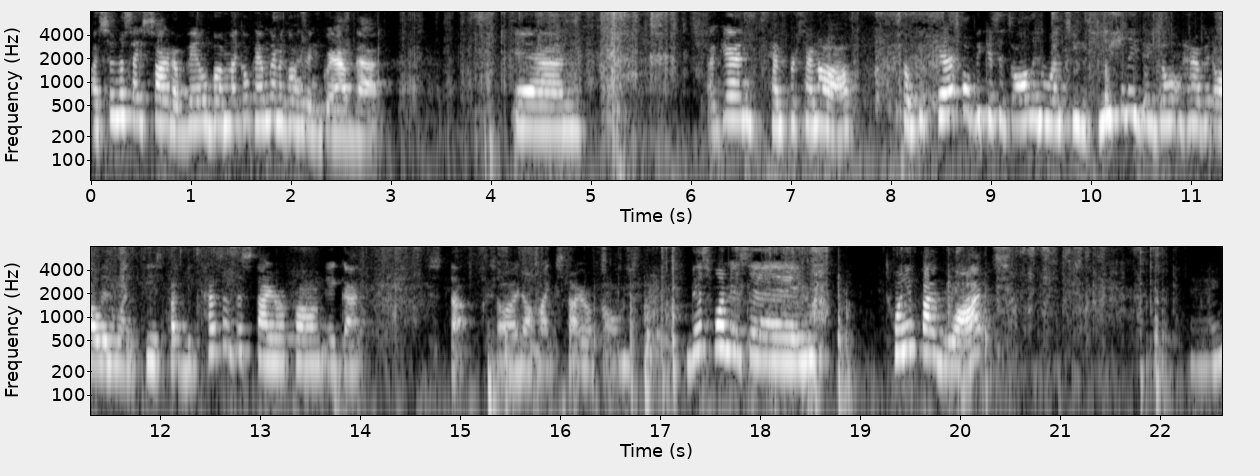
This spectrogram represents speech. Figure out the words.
as soon as I saw it available, I'm like, okay, I'm going to go ahead and grab that. And again, 10% off. So be careful because it's all in one piece. Usually they don't have it all in one piece, but because of the styrofoam, it got stuck. So I don't like styrofoam. This one is a 25 watts. Okay,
